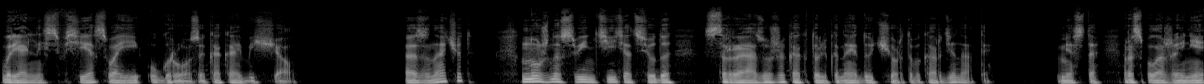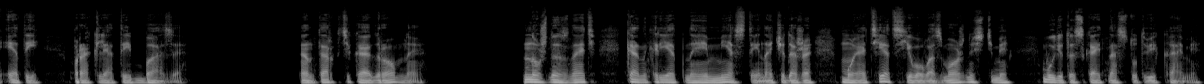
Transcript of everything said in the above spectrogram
в реальность все свои угрозы, как и обещал. А значит, нужно свинтить отсюда сразу же, как только найду чертовы координаты. Место расположения этой проклятой базы. Антарктика огромная. Нужно знать конкретное место, иначе даже мой отец с его возможностями будет искать нас тут веками.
